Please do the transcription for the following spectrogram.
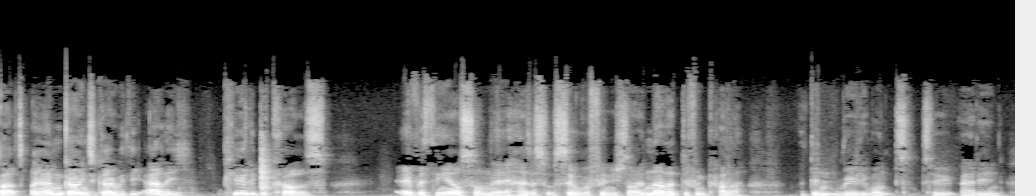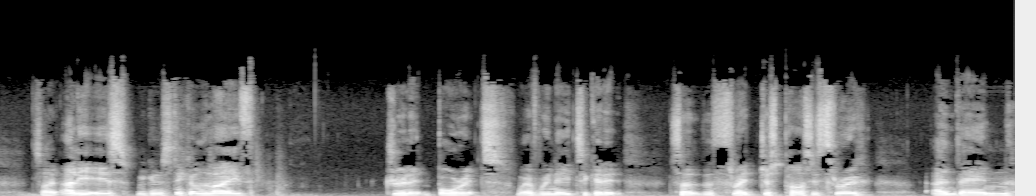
but I am going to go with the alley purely because everything else on there has a sort of silver finish. So another different colour I didn't really want to add in. So alley it is, we're going to stick it on the lathe, drill it, bore it, whatever we need to get it so the thread just passes through and then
